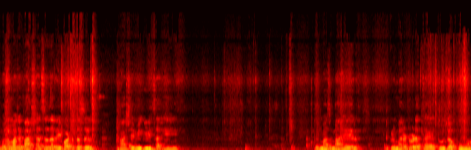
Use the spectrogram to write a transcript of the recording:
तुम्हाला माझ्या भाषाचं जराही वाटत असेल भाषा वेगळीच आहे. तर माझं माहेर तिकडं मराठवाड्यात आहे तुळजापूर.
